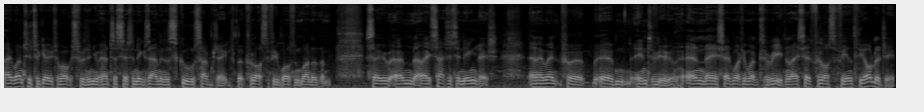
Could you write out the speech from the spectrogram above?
I wanted to go to Oxford and you had to sit and examine a school subject, but philosophy wasn't one of them. So um, I sat it in English and I went for an um, interview and they said, What do you want to read? And I said, Philosophy and Theology,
